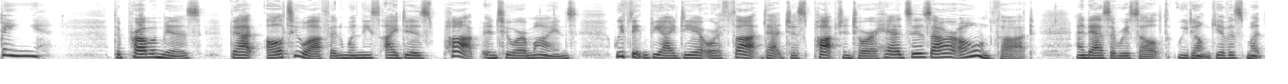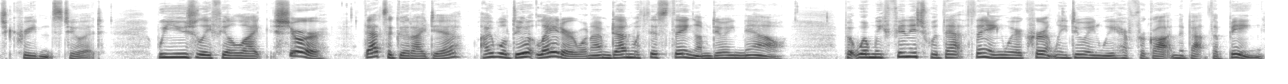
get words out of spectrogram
bing? The problem is that all too often, when these ideas pop into our minds, we think the idea or thought that just popped into our heads is our own thought, and as a result, we don't give as much credence to it. We usually feel like, sure, that's a good idea. I will do it later when I'm done with this thing I'm doing now. But when we finish with that thing we are currently doing, we have forgotten about the bing,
